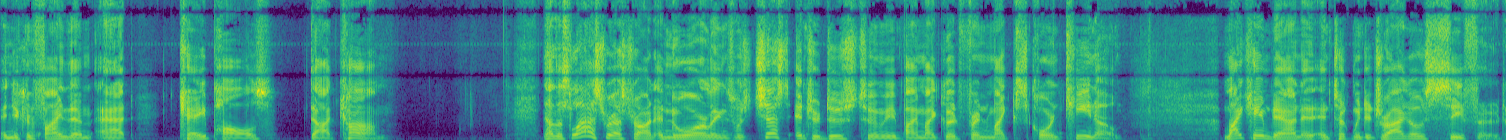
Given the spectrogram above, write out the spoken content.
And you can find them at kpauls.com. Now, this last restaurant in New Orleans was just introduced to me by my good friend Mike Scorantino. Mike came down and, and, took me to Drago's Seafood,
